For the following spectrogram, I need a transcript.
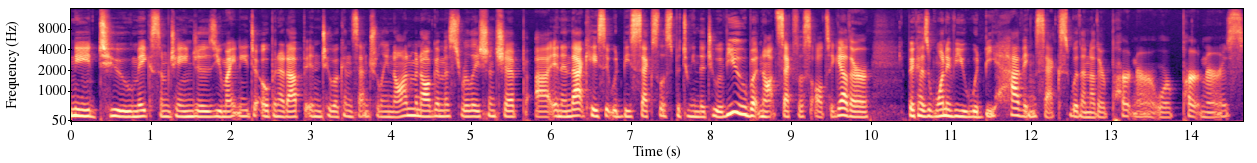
need to make some changes. You might need to open it up into a consensually non monogamous relationship. Uh, and in that case, it would be sexless between the two of you, but not sexless altogether because one of you would be having sex with another partner or partners.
